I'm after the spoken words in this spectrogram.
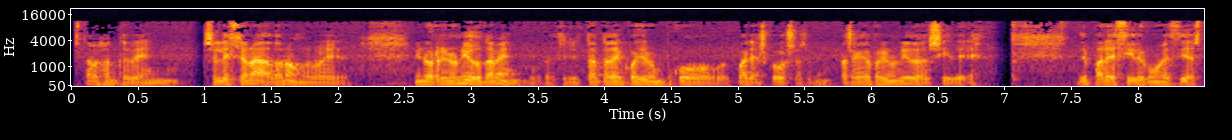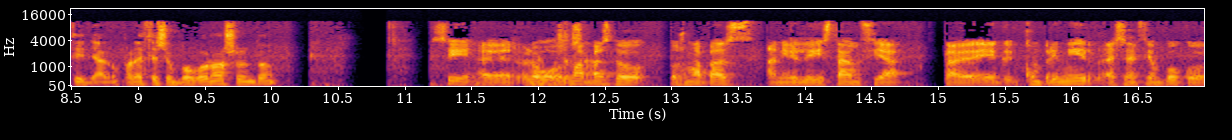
está bastante ben seleccionado, non? E no Reino Unido tamén, decir, trata de coller un pouco varias cousas, tamén. Pasa que o Reino Unido así de, de parecido, como decías ti, algo parece un pouco noso, entón. Sí, a ver, logo os mapas ah. do, os mapas a nivel de distancia, claro, é comprimir a esencia un pouco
